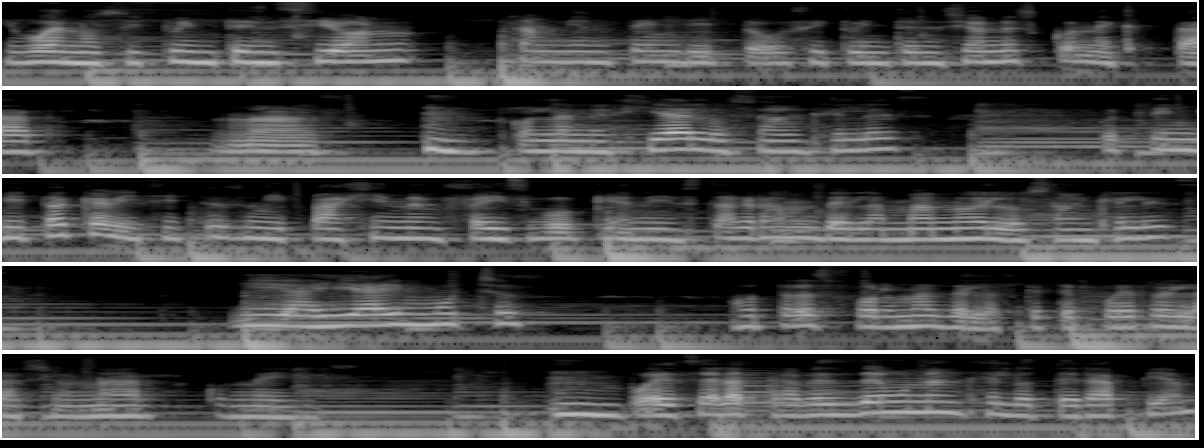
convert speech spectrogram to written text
Y bueno, si tu intención, también te invito, si tu intención es conectar más con la energía de los ángeles, pues te invito a que visites mi página en Facebook y en Instagram de la mano de los ángeles. Y ahí hay muchos otras formas de las que te puedes relacionar con ellos. Puede ser a través de una angeloterapia,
